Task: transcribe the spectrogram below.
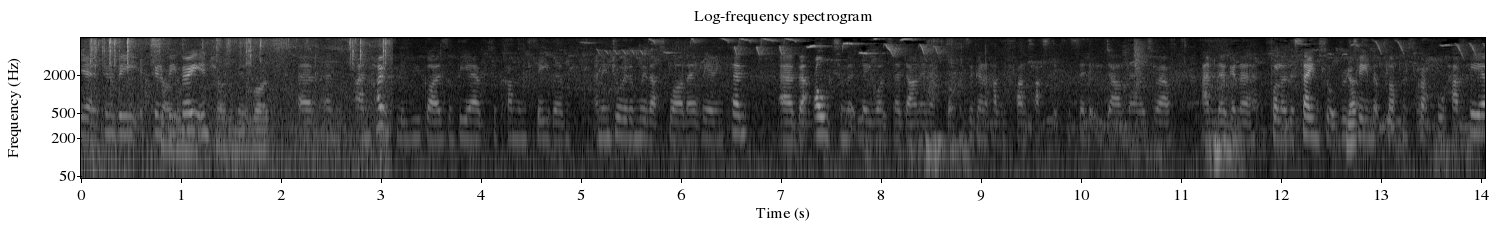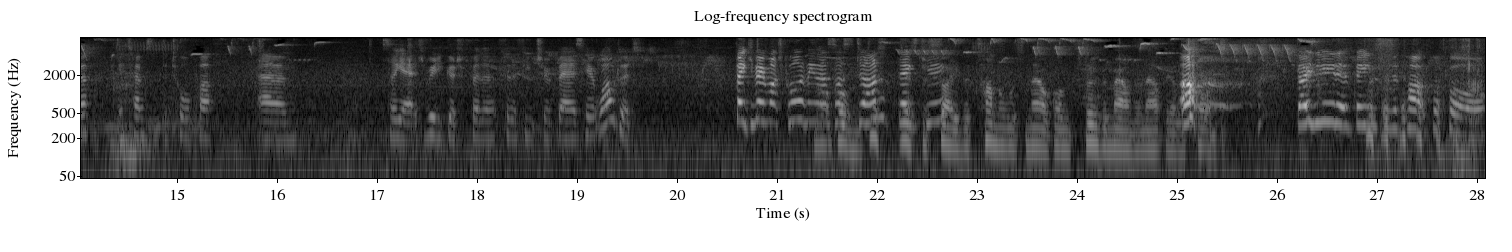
Yeah, it's going to be it's going to be very interesting, um, and and hopefully you guys will be able to come and see them and enjoy them with us while they're here in Kent. Uh, but ultimately, once they're down in Escot, because they're going to have a fantastic facility down there as well, and they're going to follow the same sort of routine that Fluff and Scruff will have here in terms of the torpor. Um, so yeah, it's really good for the for the future of bears here at Wildwood. Thank you very much, Paul. I think that's us done. Just, Thank just you. to say, the tunnel's now gone through the mound and out the other Oh. side. Those of you that have been to the park before,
